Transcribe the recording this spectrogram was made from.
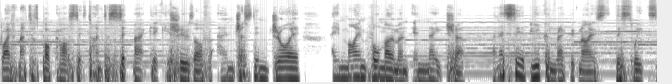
The Wildlife Matters podcast, it's time to sit back, kick your shoes off, and just enjoy a mindful moment in nature. And let's see if you can recognize this week's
